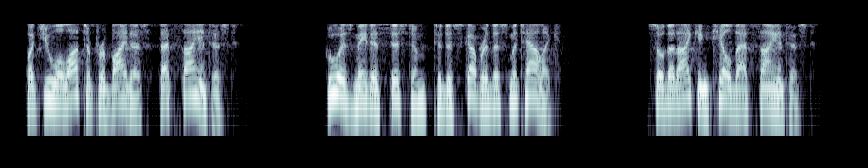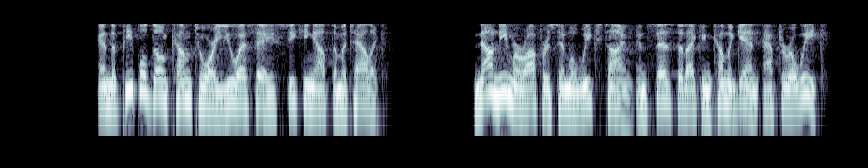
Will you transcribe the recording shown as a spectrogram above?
But you will ought to provide us that scientist. Who has made a system to discover this metallic? So that I can kill that scientist. And the people don't come to our USA seeking out the metallic. Now Namor offers him a week's time and says that I can come again after a week.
